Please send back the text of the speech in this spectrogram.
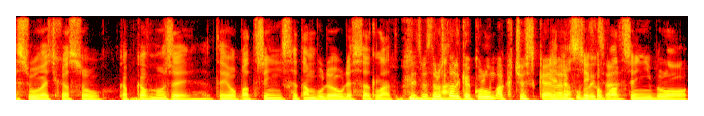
SUVčka jsou kapka v moři. Ty opatření se tam budou 10 let. Teď jsme se dostali ke kolům a k České Jedno republice. z těch opatření bylo,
